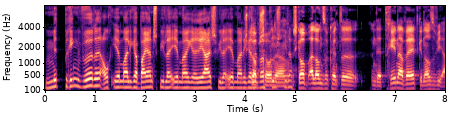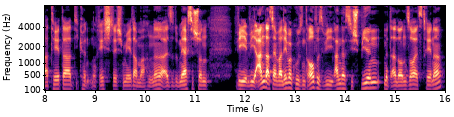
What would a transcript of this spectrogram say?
mitbringen würde? Auch ehemaliger Bayern-Spieler, ehemaliger Realspieler, ehemaliger Liverpool-Spieler? ja. Ich glaube, Alonso könnte in der Trainerwelt, genauso wie Arteta, die könnten richtig Meter machen, ne? Also du merkst es schon, wie, wie anders einfach Leverkusen drauf ist, wie anders die spielen mit Alonso als Trainer.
